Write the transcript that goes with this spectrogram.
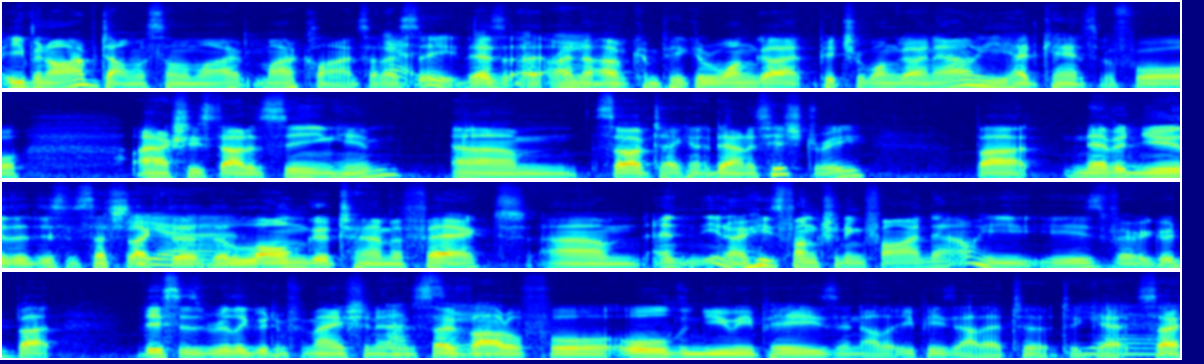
even I've done with some of my, my clients that I see. There's I, I know. I can pick a one guy picture one guy now. He had cancer before I actually started seeing him. Um, so I've taken it down as history, but never knew that this is such like the, Yeah. the longer term effect. Um, and you know he's functioning fine now. He, he is very good, but this is really good information and so it. vital for all the new EPs and other EPs out there to, to get. So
